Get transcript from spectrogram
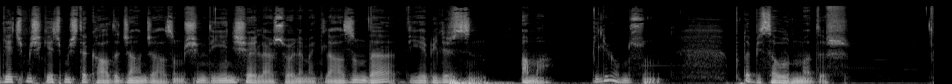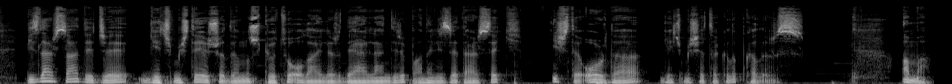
geçmiş geçmişte kaldı cancağızım şimdi yeni şeyler söylemek lazım da diyebilirsin. Ama biliyor musun bu da bir savunmadır. Bizler sadece geçmişte yaşadığımız kötü olayları değerlendirip analiz edersek işte orada geçmişe takılıp kalırız. Ama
